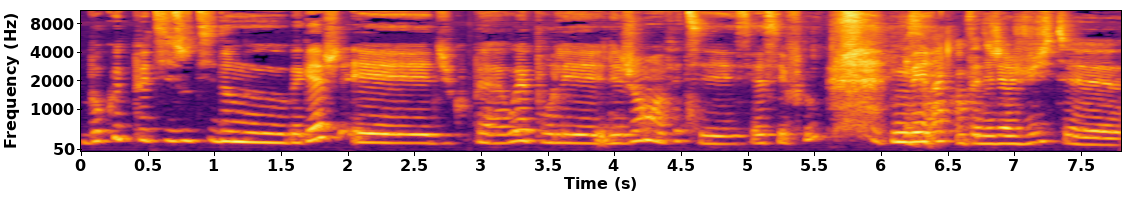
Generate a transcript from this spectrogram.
beaucoup de petits outils dans nos bagages et du coup bah ouais pour les, les gens en fait c'est c'est assez flou. Mais c'est vrai qu'on peut déjà juste euh,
